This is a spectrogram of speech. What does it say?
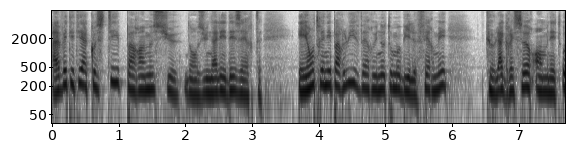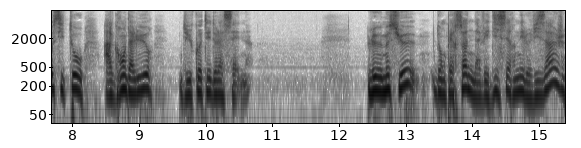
avait été accostée par un monsieur dans une allée déserte et entraînée par lui vers une automobile fermée que l'agresseur emmenait aussitôt à grande allure du côté de la Seine. Le monsieur, dont personne n'avait discerné le visage,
